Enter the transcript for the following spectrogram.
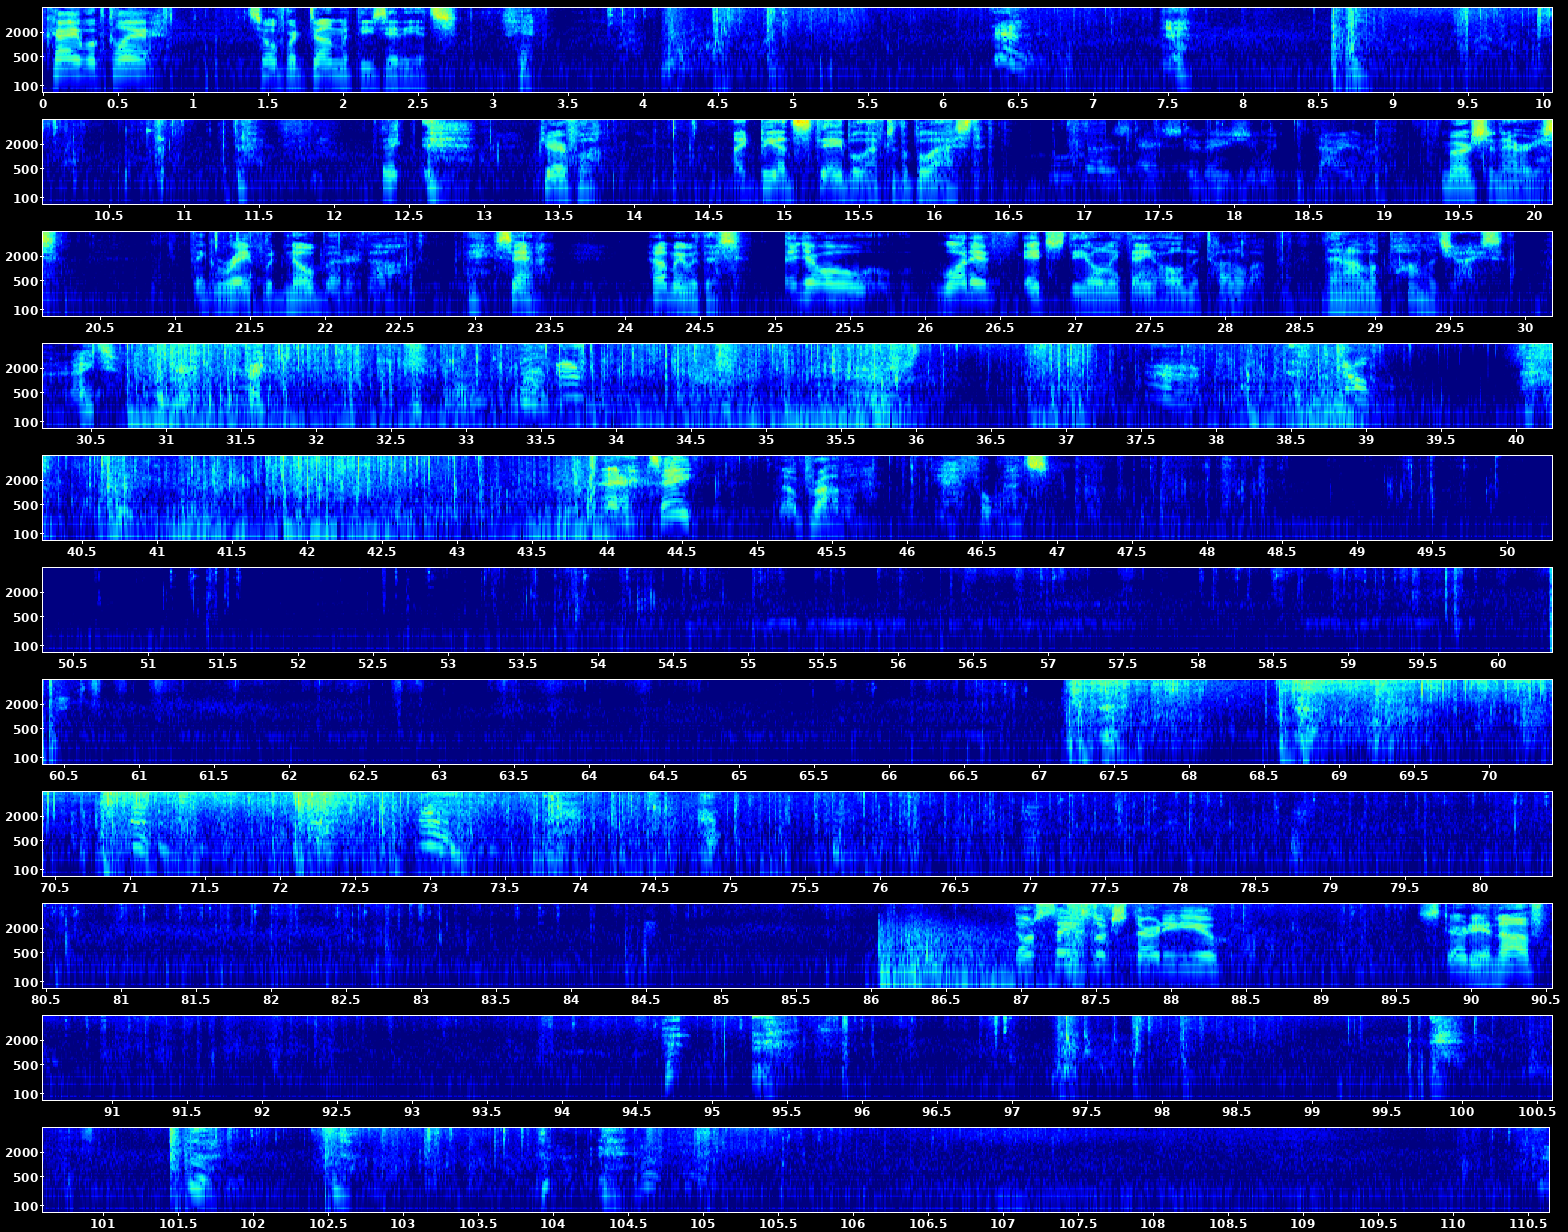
Okay, we're clear. Let's hope we're done with these idiots. hey, careful. Might be unstable after the blast. Who does excavation with dynamite? Mercenaries. Think Rafe would know better, though. Hey, Sam, help me with this. Uh, Oh, what if it's the only thing holding the tunnel up? Then I'll apologize. Right. No! There, see? No problem. Yeah, for once. Those things look sturdy to you? Sturdy enough.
